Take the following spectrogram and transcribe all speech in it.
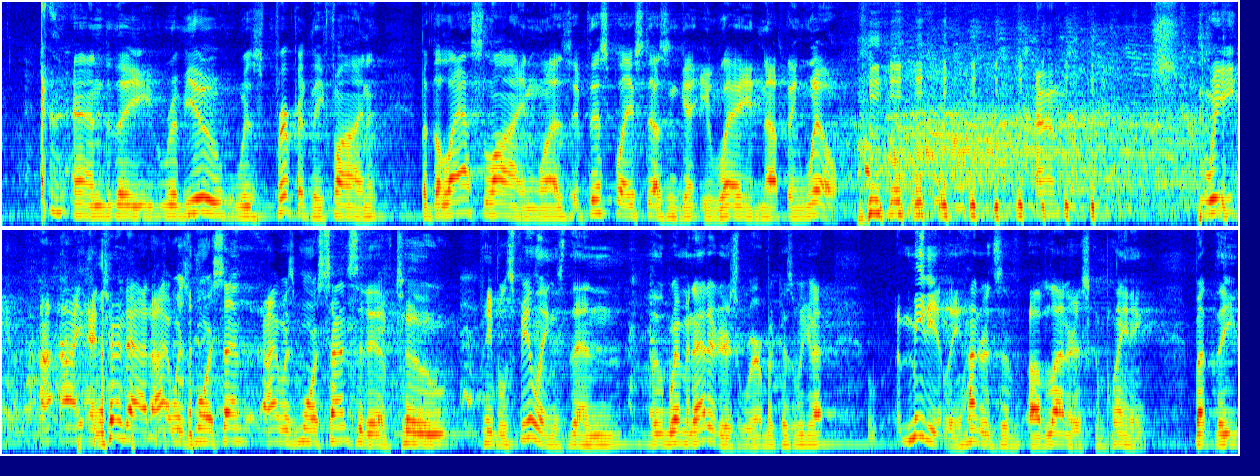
and the review was perfectly fine. But the last line was, if this place doesn't get you laid, nothing will. and we, I, I, it turned out I was, more sen- I was more sensitive to people's feelings than the women editors were because we got immediately hundreds of, of letters complaining. But the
